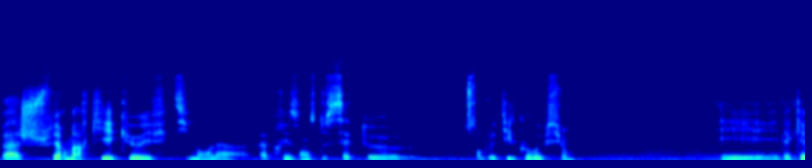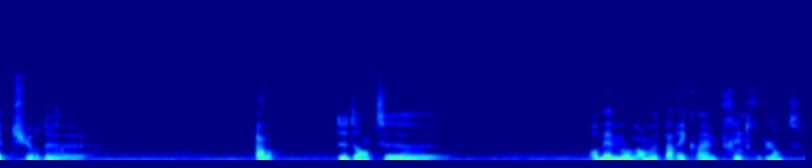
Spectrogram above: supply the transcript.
Bah, je fais remarquer que effectivement la, présence de cette, euh, semble-t-il, corruption et la capture de, pardon, de Dante euh, au même moment me paraît quand même très troublante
